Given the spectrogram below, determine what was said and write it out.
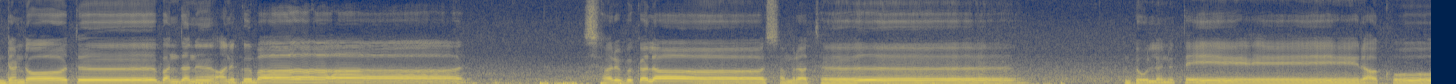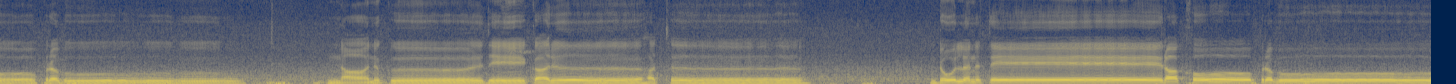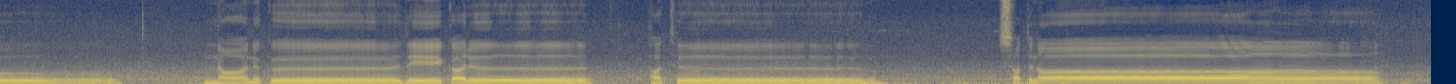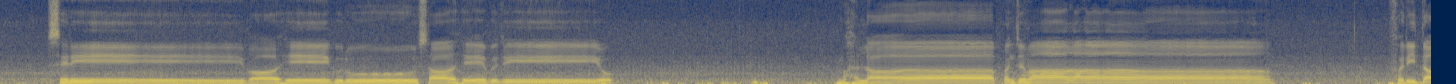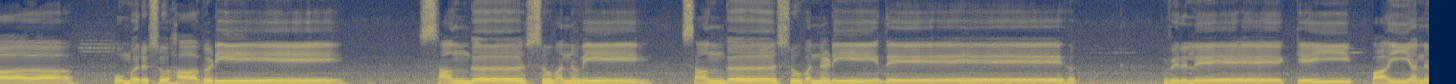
ਡੰਡੋਤ ਬੰਧਨ ਅਨਕ ਬਾਰ। ਸਰਬ ਕਲਾ ਸਮਰਥ। ਡੋਲਨ ਤੇ ਰਾਖੋ ਪ੍ਰਭੂ। ਨਾਨਕ ਦੇ ਕਰ ਹੱਥ। ਡੋਲਨ ਤੇ ਰਾਖੋ ਪ੍ਰਭੂ। ਨਾਨਕ ਦੇ ਕਰ ਹੱਥ। ਸਤਨਾਮ। ਸ੍ਰੀ ਵਾਹਿਗੁਰੂ ਸਾਹਿਬ ਜੀਓ। ਮਹਲਾ ਪੰਜਵਾਂ। ਫਰੀਦਾ ਉਮਰ ਸੁਹਾਵੜੀ ਸੰਗ ਸੁਵਨਵੀ ਸੰਗ ਸੁਵਨੜੀ ਦੇਹ। ਵਿਰਲੇ ਕੇਈ ਪਾਈਨ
